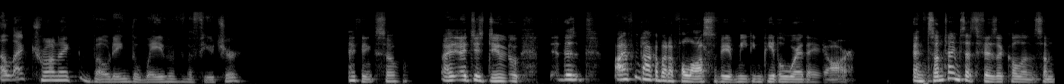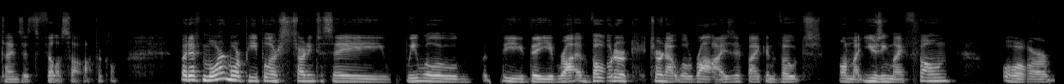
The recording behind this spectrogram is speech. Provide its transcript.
electronic voting the wave of the future? I think so. I, I just do. I often talk about a philosophy of meeting people where they are. And sometimes that's physical and sometimes it's philosophical. But if more and more people are starting to say we will the the voter turnout will rise if I can vote on my using my phone or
